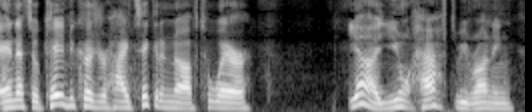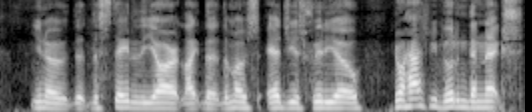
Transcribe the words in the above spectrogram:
And that's okay because you're high ticket enough to where, yeah, you don't have to be running, you know, the, the state of the art, like the, the most edgiest video. You don't have to be building the next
